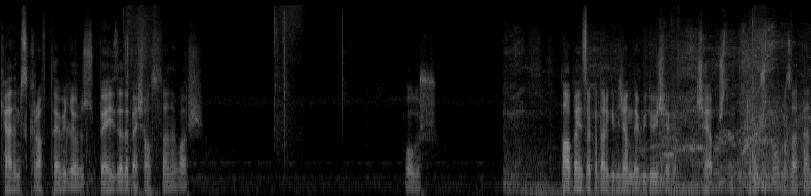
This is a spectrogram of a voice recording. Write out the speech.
Kendimiz craftlayabiliyoruz. Base'de de 5-6 tane var. Olur. Ta base'e kadar gideceğim de videoyu çevir şey yapmıştım, durdurmuştum ama zaten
